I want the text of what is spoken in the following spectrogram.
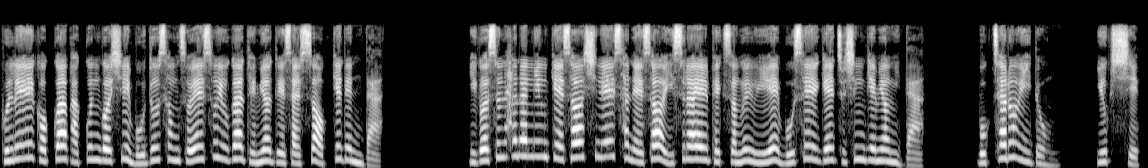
본래의 것과 바꾼 것이 모두 성소의 소유가 되며 되살 수 없게 된다. 이것은 하나님께서 신의 산에서 이스라엘 백성을 위해 모세에게 주신 계명이다. 목차로 이동. 60.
